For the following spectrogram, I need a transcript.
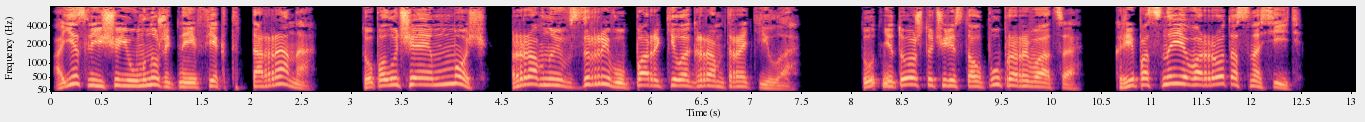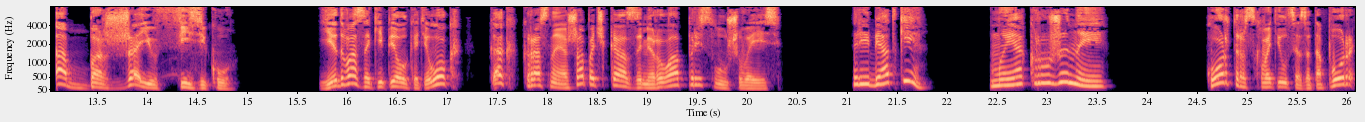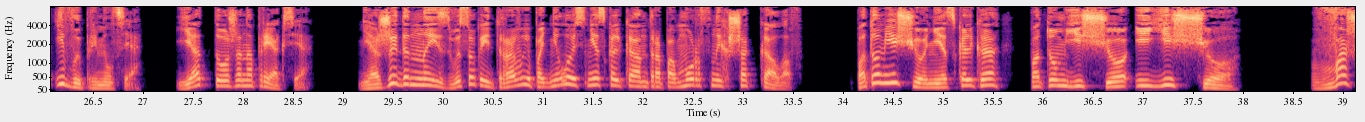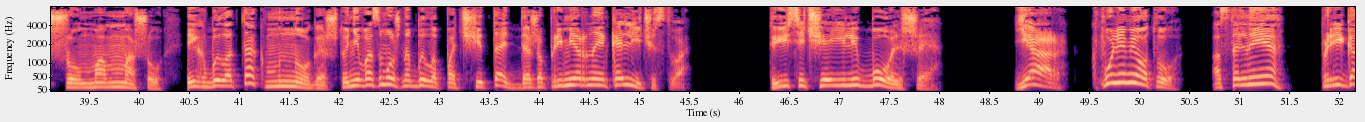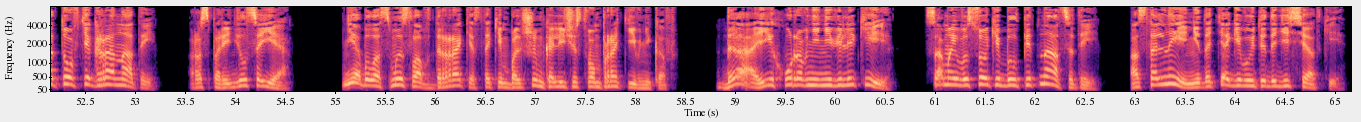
А если еще и умножить на эффект тарана, то получаем мощь, равную взрыву пары килограмм тротила. Тут не то, что через толпу прорываться, крепостные ворота сносить. Обожаю физику. Едва закипел котелок, как красная шапочка замерла, прислушиваясь. «Ребятки, мы окружены». Кортер схватился за топор и выпрямился. Я тоже напрягся. Неожиданно из высокой травы поднялось несколько антропоморфных шакалов. Потом еще несколько, потом еще и еще. Вашу мамашу! Их было так много, что невозможно было подсчитать даже примерное количество. Тысяча или больше. «Яр, к пулемету! Остальные приготовьте гранаты!» Распорядился я. Не было смысла в драке с таким большим количеством противников. Да, их уровни невелики. Самый высокий был пятнадцатый. Остальные не дотягивают и до десятки.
